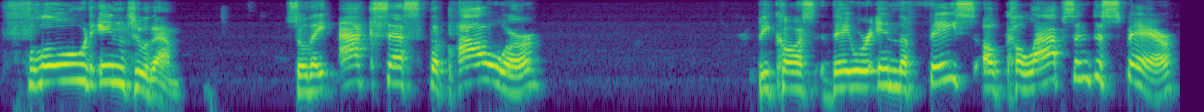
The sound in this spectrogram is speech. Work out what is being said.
flowed into them. So they accessed the power because they were in the face of collapse and despair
